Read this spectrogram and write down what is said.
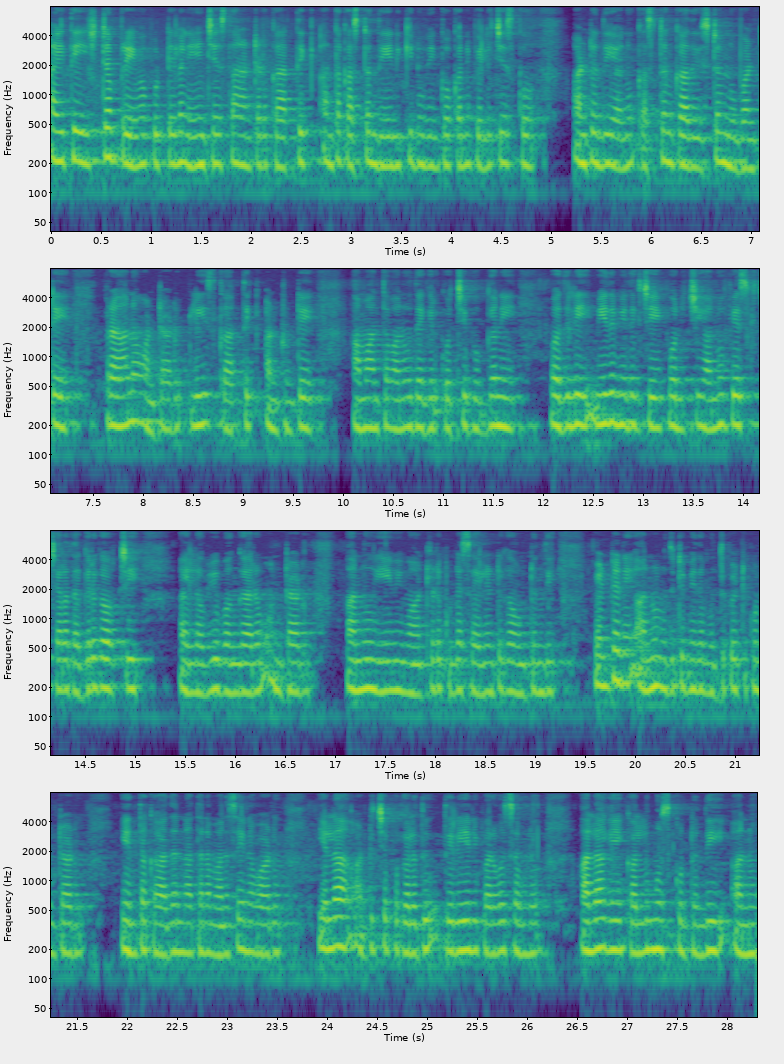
అయితే ఇష్టం ప్రేమ పుట్టేలా నేను చేస్తానంటాడు కార్తీక్. అంత కష్టం దేనికి? నువ్వు ఇంకొకరిని పెళ్ళి చేసుకో. అంటుంది అను. కష్టం కాదు ఇష్టం నువ్వంటే ప్రాణం అంటాడు. ప్లీజ్ కార్తీక్ అంటుంటే అమాంతం అను దగ్గరికి వచ్చి బుగ్గని వదిలి మీద మీదకి చేయిపోనిచ్చి అను ఫేస్కి చాలా దగ్గరగా వచ్చి ఐ లవ్ యూ బంగారం అంటాడు. అను ఏమీ మాట్లాడకుండా సైలెంట్గా ఉంటుంది. వెంటనే అను నుదుటి మీద ముద్దు పెట్టుకుంటాడు. ఎంత కాదన్నా తన మనసైన వాడు ఎలా అడ్డు చెప్పగలదు తెలియని పరవశంలో. అలాగే కళ్ళు మూసుకుంటుంది అను.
